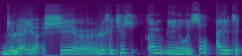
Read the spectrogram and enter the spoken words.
de l'œil chez euh, le fœtus, comme les nourrissons allaités.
